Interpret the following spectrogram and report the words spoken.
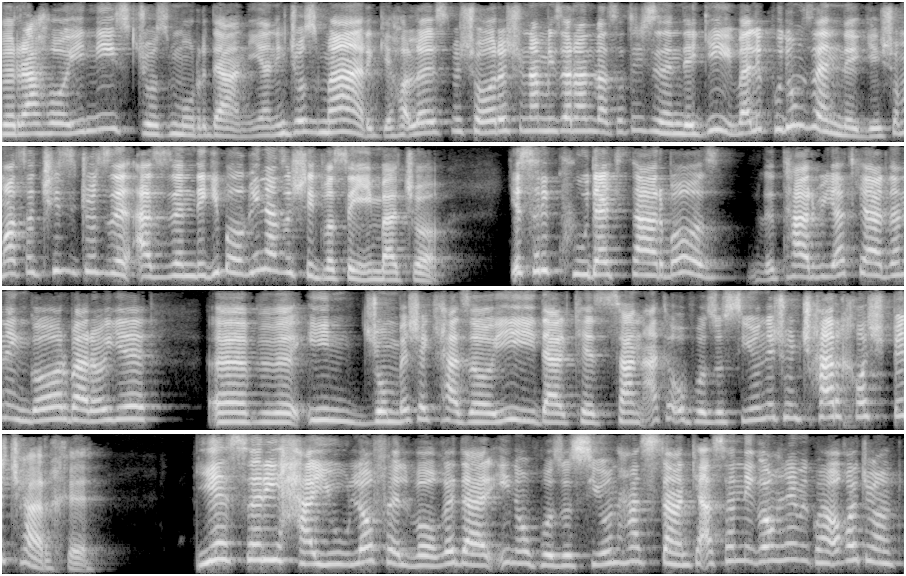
رهایی نیست جز مردن یعنی جز مرگ. حالا اسم شعارشون هم می‌ذارن وسطش زندگی. ولی کدوم زندگی؟ شما اصلا چیزی جز از زندگی باقی نذاشتید واسه این بچه ها یه سری کودک سرباز تربیت کردن انگار برای این جنبش کذایی در که صنعت اپوزیسیونشون چرخاش به چرخه یه سری هیولا فی‌الواقع در این اپوزیسیون هستن که اصلا نگاه نمی‌کنن. آقا جان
